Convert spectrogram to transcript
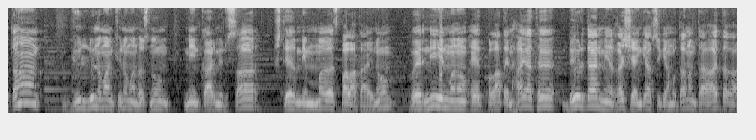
Ըտահանք գյուլլու նման քյունոման հոսնում մին կարմիր սար, շտեղ մի մած պալատայնում, վերնին մնում այդ պլատեն հայաթը, բյուրդան մին ղաշենգախ շիգամուտանում թա հայտղա,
